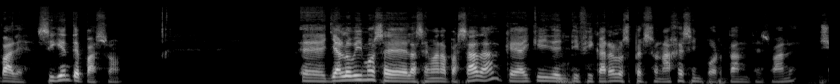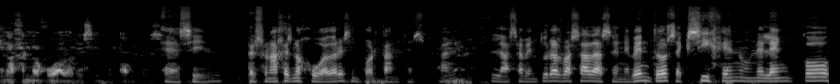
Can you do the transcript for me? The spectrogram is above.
Vale, siguiente paso. Eh, ya lo vimos la semana pasada, que hay que identificar a los personajes importantes, ¿vale? Personajes no jugadores importantes. sí, personajes no jugadores importantes. Las aventuras basadas en eventos exigen un elenco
